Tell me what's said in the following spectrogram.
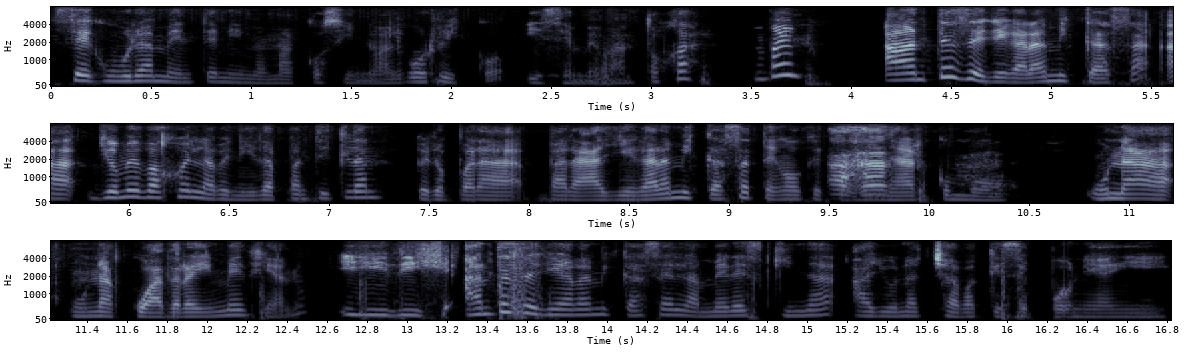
Seguramente mi mamá cocinó algo rico y se me va a antojar. Bueno, antes de llegar a mi casa, ah, yo me bajo en la avenida Pantitlán, pero para, para llegar a mi casa tengo que Ajá. caminar como una, una cuadra y media, ¿no? Y dije, antes de llegar a mi casa, en la mera esquina hay una chava que se pone ahí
